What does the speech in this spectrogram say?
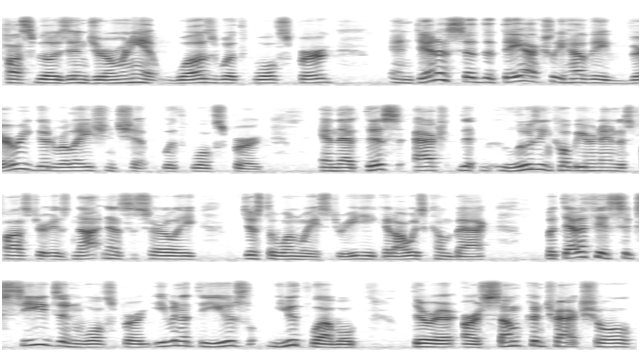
possibilities in Germany. It was with Wolfsburg. And Dennis said that they actually have a very good relationship with Wolfsburg and that this act, losing Kobe Hernandez Foster is not necessarily just a one way street. He could always come back. But that if he succeeds in Wolfsburg, even at the youth, youth level, there are some contractual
